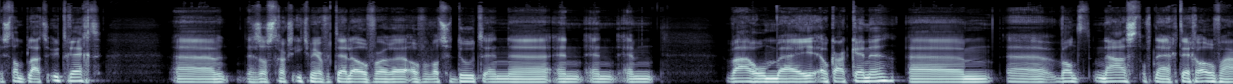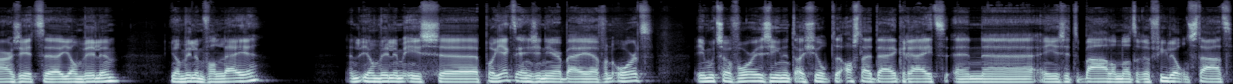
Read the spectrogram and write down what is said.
standplaats Utrecht. Ze zal straks iets meer vertellen over, over wat ze doet en, en, en, en waarom wij elkaar kennen. Ehm, want naast, of nee, tegenover haar zit Jan Willem. Jan Willem van Leijen. En Jan Willem is projectengineer bij Van Oort. je moet zo voor je zien dat als je op de afsluitdijk rijdt en, en je zit te balen omdat er een file ontstaat.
